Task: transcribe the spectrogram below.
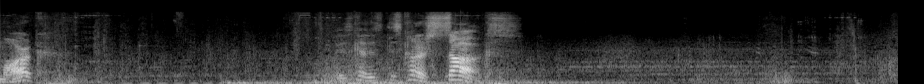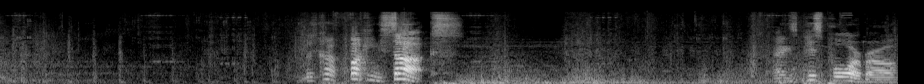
Mark. This kind of this, this color sucks. This color fucking sucks. It's piss poor, bro.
